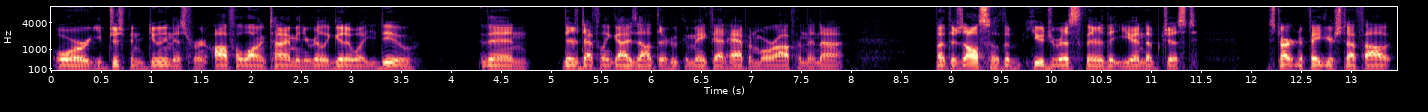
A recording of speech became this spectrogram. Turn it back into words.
or you've just been doing this for an awful long time and you're really good at what you do, then there's definitely guys out there who can make that happen more often than not. But there's also the huge risk there that you end up just starting to figure stuff out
